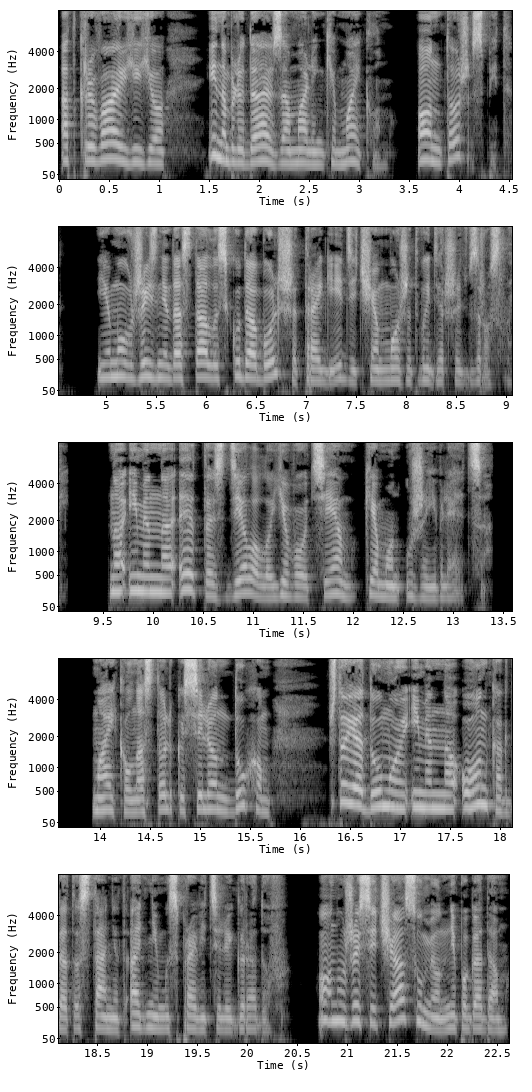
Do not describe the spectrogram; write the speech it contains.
Открываю ее и наблюдаю за маленьким Майклом. Он тоже спит. Ему в жизни досталось куда больше трагедий, чем может выдержать взрослый. Но именно это сделало его тем, кем он уже является. Майкл настолько силен духом, что я думаю, именно он когда-то станет одним из правителей городов. Он уже сейчас умен не по годам,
